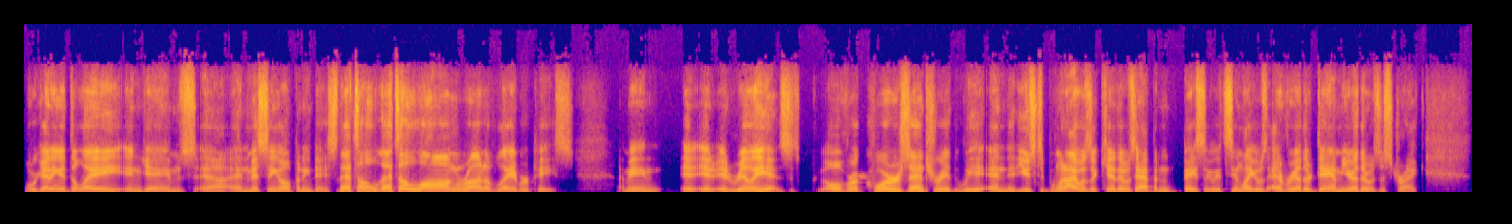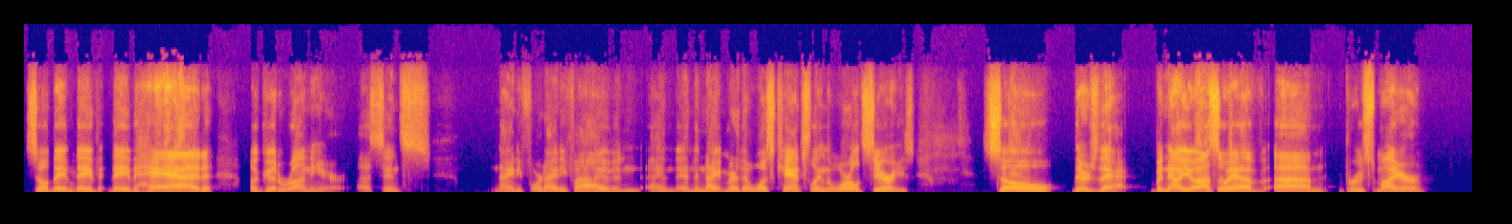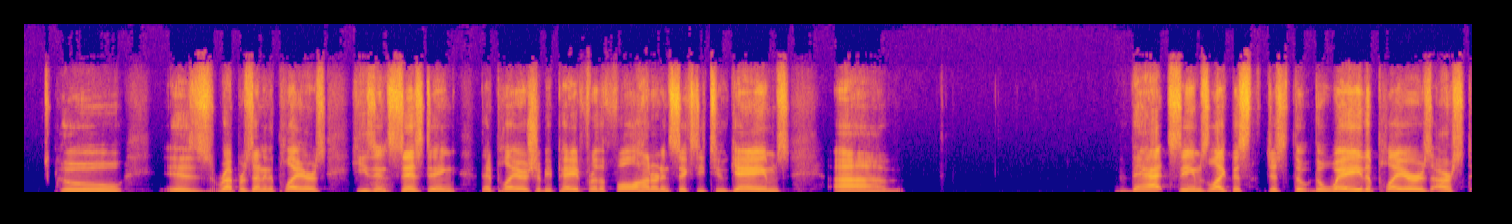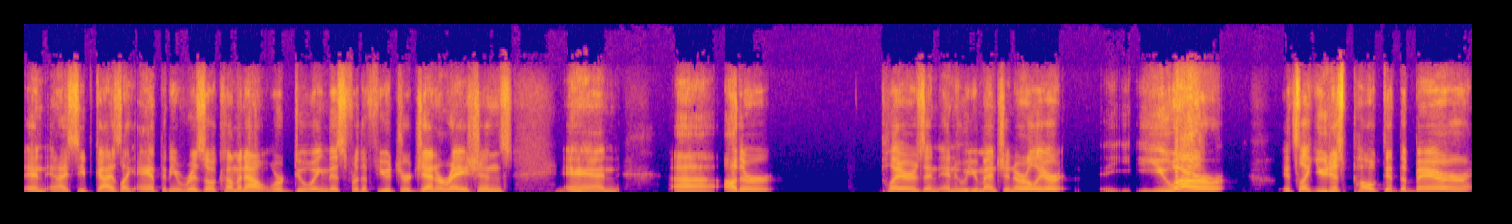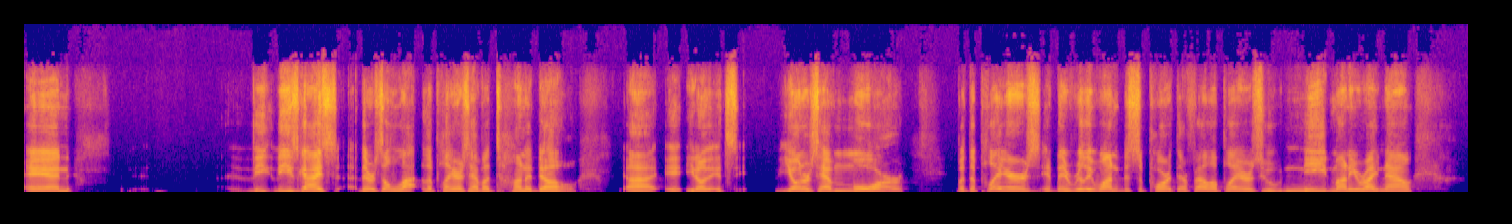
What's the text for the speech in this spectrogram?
we're getting a delay in games uh, and missing opening day. So that's a that's a long run of labor peace. I mean, it, it, it really is. It's over a quarter century. We and it used to when I was a kid, it was happening basically. It seemed like it was every other damn year there was a strike. So they, mm-hmm. they've they've had a good run here uh, since 94, 95, and and and the nightmare that was canceling the World Series. So there's that. But now you also have um, Bruce Meyer, who is representing the players. He's insisting that players should be paid for the full 162 games. Um, that seems like this just the, the way the players are and, and i see guys like anthony rizzo coming out we're doing this for the future generations mm-hmm. and uh, other players and, and who you mentioned earlier you are it's like you just poked at the bear and the, these guys there's a lot the players have a ton of dough uh it, you know it's the owners have more But the players, if they really wanted to support their fellow players who need money right now,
